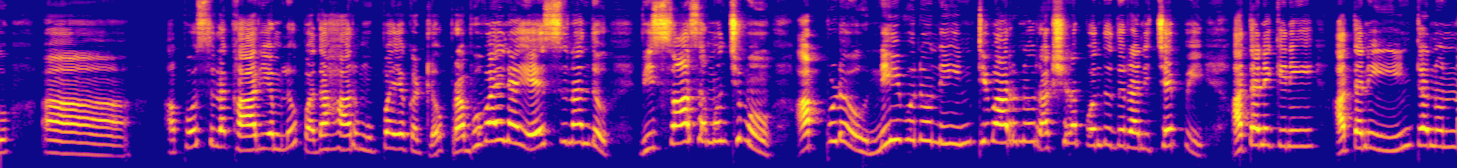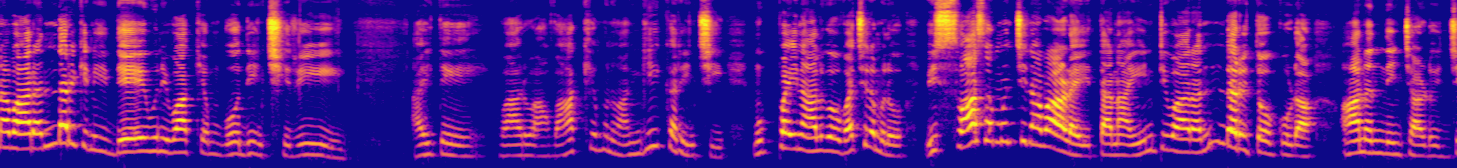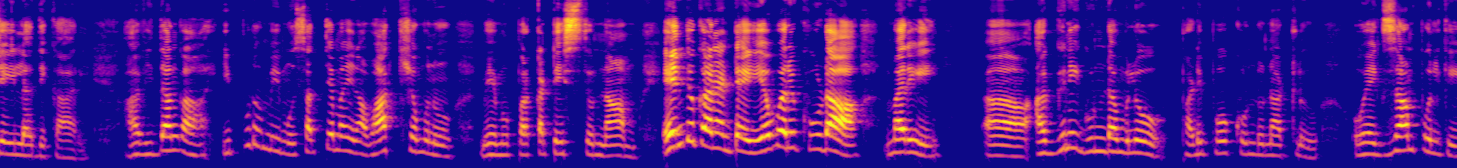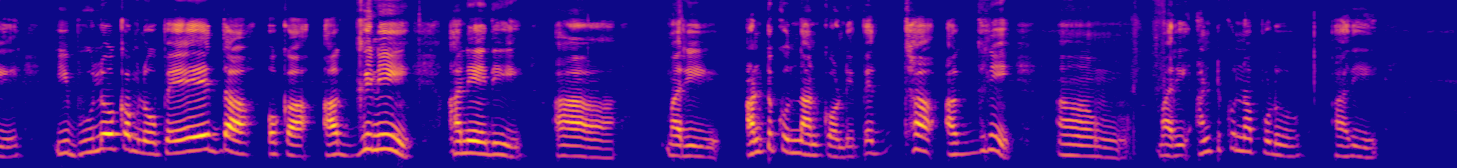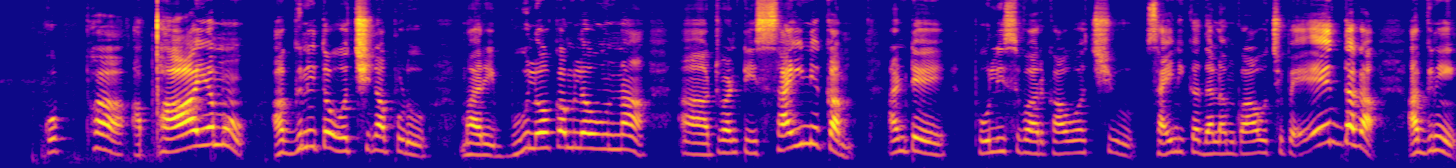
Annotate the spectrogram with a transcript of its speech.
అపోస్తుల కార్యములు పదహారు ముప్పై ఒకటిలో ప్రభువైన యేసునందు విశ్వాసముంచుము. అప్పుడు నీవును నీ ఇంటి వారును రక్షణ పొందుదురని చెప్పి అతనికిని అతని ఇంటనున్న వారందరికీ దేవుని వాక్యం బోధించిరి. అయితే వారు ఆ వాక్యమును అంగీకరించి ముప్పై నాలుగో వచనములో విశ్వాసముంచిన వాడై తన ఇంటి వారందరితో కూడా ఆనందించాడు జైలధికారి. ఆ విధంగా ఇప్పుడు మేము సత్యమైన వాక్యమును మేము ప్రకటిస్తున్నాం. ఎందుకనంటే ఎవరు కూడా మరి అగ్నిగుండంలో అగ్నిగుండములో పడిపోకుండునట్లు ఓ ఎగ్జాంపుల్కి ఈ భూలోకంలో పెద్ద ఒక అగ్ని అనేది మరి అంటుకుందనుకోండి పెద్ద అగ్ని మరి అంటుకున్నప్పుడు అది గొప్ప అపాయము అగ్నితో వచ్చినప్పుడు మరి భూలోకంలో ఉన్న అటువంటి సైనికం అంటే పోలీసు వారు కావచ్చు సైనిక దళం కావచ్చు పెద్దగా అగ్ని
